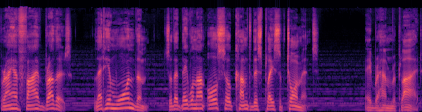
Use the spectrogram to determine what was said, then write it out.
for I have five brothers. Let him warn them, so that they will not also come to this place of torment. Abraham replied,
